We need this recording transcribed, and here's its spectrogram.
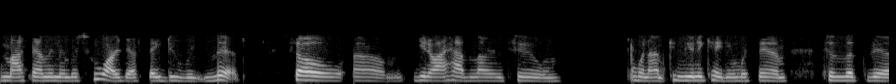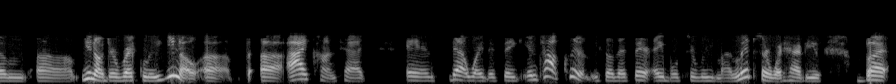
my family members who are deaf, they do read lips. So, um, you know, I have learned to, when I'm communicating with them, to look them, uh, you know, directly, you know, uh, uh, eye contact, and that way that they can talk clearly, so that they're able to read my lips or what have you. But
